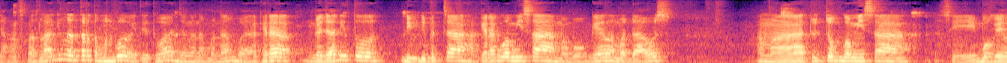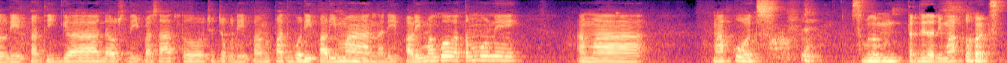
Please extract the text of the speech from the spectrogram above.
jangan sekelas lagi lah ntar temen gue itu-itu aja jangan nambah-nambah. Akhirnya nggak jadi tuh di, dipecah. Akhirnya gue misah sama Bogel sama Daus sama Cucuk gue misah Si Bogel di IPA 3, Daus di IPA 1, Cucuk di IPA 4, gue di IPA 5 Nah di IPA 5 gue ketemu nih sama Makuts. Sebelum terjadi di Makuts.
